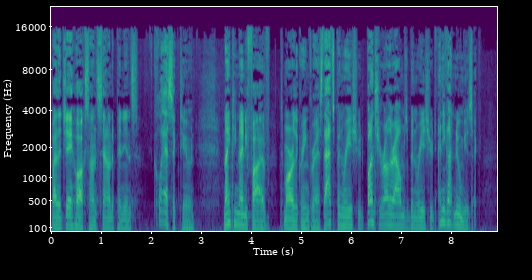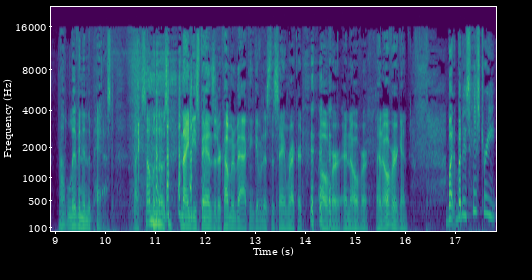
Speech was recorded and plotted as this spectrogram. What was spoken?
by the Jayhawks on Sound Opinions. Classic tune. 1995, Tomorrow the Green Grass. That's been reissued. A bunch of your other albums have been reissued. And you got new music. Not living in the past. Like some of those 90s bands that are coming back and giving us the same record over and over and over again. But but is history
